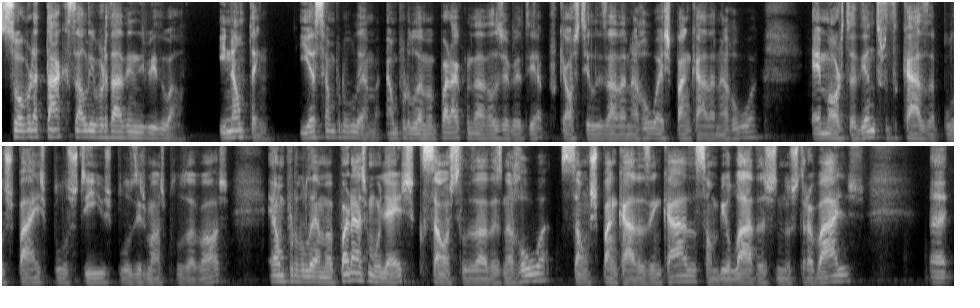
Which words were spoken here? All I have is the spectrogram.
sobre ataques à liberdade individual. E não tem. E esse é um problema. É um problema para a comunidade LGBT, porque é hostilizada na rua, é espancada na rua, é morta dentro de casa pelos pais, pelos tios, pelos irmãos, pelos avós. É um problema para as mulheres que são hostilizadas na rua, são espancadas em casa, são violadas nos trabalhos. Uh,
